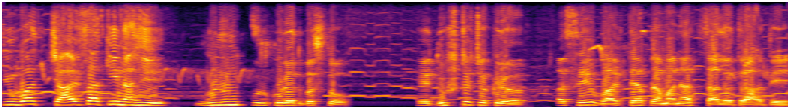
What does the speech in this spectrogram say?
किंवा चारचाकी नाही म्हणून कुरकुरत बसतो. हे दुष्टचक्र असे वाढत्या प्रमाणात चालत राहते.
